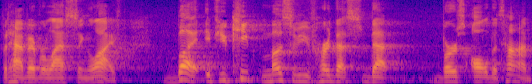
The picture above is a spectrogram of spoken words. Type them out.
but have everlasting life. But if you keep most of you have heard that that verse all the time.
